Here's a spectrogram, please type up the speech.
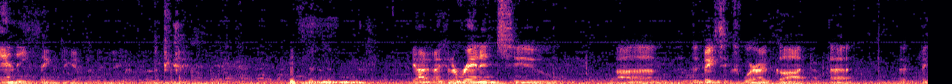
anything to get them in your book. Yeah, I, I kind of ran into um, the basics where I've got a, a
